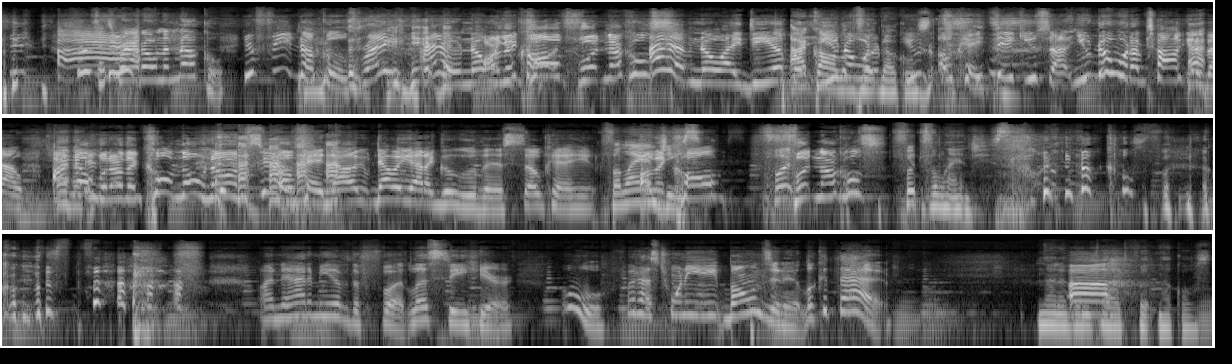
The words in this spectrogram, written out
It's right on the knuckle. Your feet knuckles, right? I don't know. Are what they you call called foot knuckles? I have no idea, but I call you them know foot what, knuckles. you- okay, thank you, son. You know what I'm talking about. I know, but are they called? No, no, I'm serious. okay, now now we gotta Google this. Okay, Are Phalanges. they called foot, knuckles? Foot phalanges. Foot knuckles? Foot knuckles. Anatomy of the foot. Let's see here. Ooh, foot has 28 bones in it. Look at that. None of them Uh, called foot knuckles.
